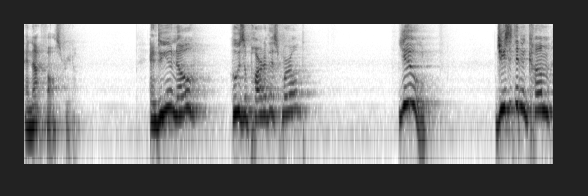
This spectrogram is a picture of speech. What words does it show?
and not false freedom. And do you know Who's a part of this world? You. Jesus didn't come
